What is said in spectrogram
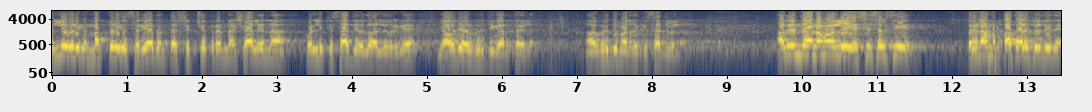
ಎಲ್ಲಿವರೆಗೆ ಮಕ್ಕಳಿಗೆ ಸರಿಯಾದಂಥ ಶಿಕ್ಷಕರನ್ನ, ಶಾಲೆಯನ್ನು ಕೊಡಲಿಕ್ಕೆ ಸಾಧ್ಯವಿಲ್ಲ, ಅಲ್ಲಿವರೆಗೆ ಯಾವುದೇ ಅಭಿವೃದ್ಧಿಗೆ ಅರ್ಥ ಇಲ್ಲ. ನಾವು ಅಭಿವೃದ್ಧಿ ಮಾಡೋದಕ್ಕೆ ಸಾಧ್ಯವಿಲ್ಲ. ಅದರಿಂದ ನಮ್ಮಲ್ಲಿ ಎಸ್ ಎಸ್ ಎಲ್ ಸಿ ಪರಿಣಾಮ ಪಾತಾಳಕ್ಕಿಳಿದಿದೆ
